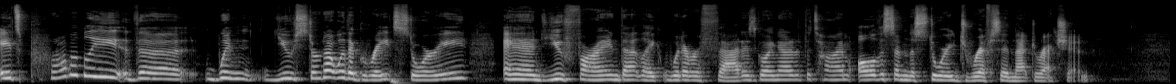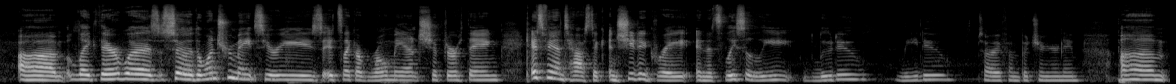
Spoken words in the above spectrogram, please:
it's probably the when you start out with a great story and you find that like whatever fad is going on at the time all of a sudden the story drifts in that direction. Um like there was so the one true mate series it's like a romance shifter thing. It's fantastic and she did great and it's lisa lee ludu? Lidu sorry if i'm butchering your name. Um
